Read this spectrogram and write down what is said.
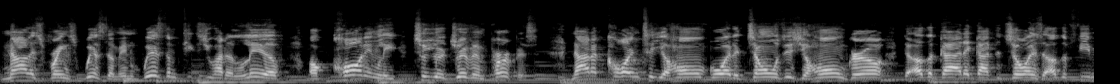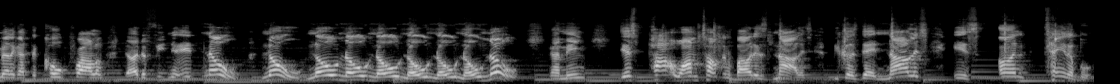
knowledge brings wisdom and wisdom teaches you how to live accordingly to your driven purpose Not according to your homeboy, the Joneses, your homegirl, the other guy that got the joints, the other female that got the coke problem, the other female. No, no, no, no, no, no, no, no, no. I mean, this power I'm talking about is knowledge because that knowledge is untainable.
